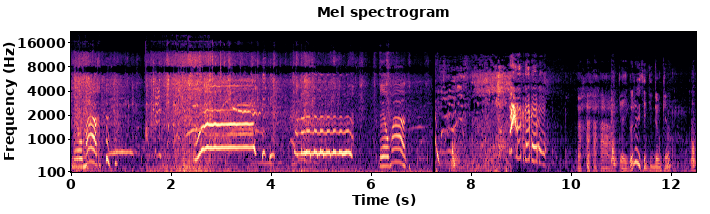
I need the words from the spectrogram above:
เร็วมาก ว้าย เร็วมาก T'es rigolo cette idée donc. hein. Ouh,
